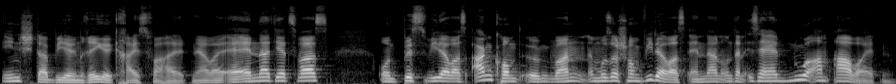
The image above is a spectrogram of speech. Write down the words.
instabilen Regelkreisverhalten, ja, weil er ändert jetzt was und bis wieder was ankommt irgendwann, muss er schon wieder was ändern und dann ist er ja nur am Arbeiten.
